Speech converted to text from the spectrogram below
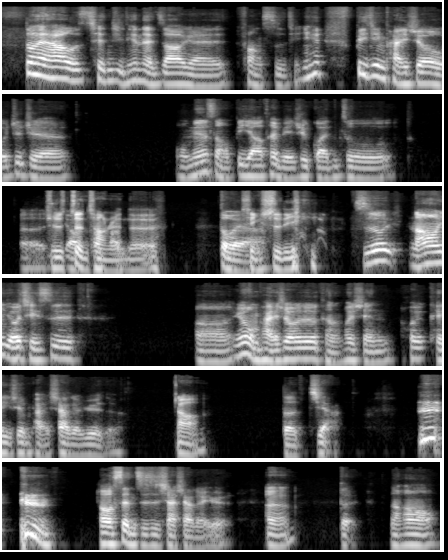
对啊，我前几天才知道原来放四天，因为毕竟排休，我就觉得我没有什么必要特别去关注，呃，就是正常人的对行事力，只有然后尤其是。嗯、呃，因为我们排休就是可能会先会可以先排下个月的啊、oh. 的假，然后甚至是下下个月，嗯、呃，对，然后，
